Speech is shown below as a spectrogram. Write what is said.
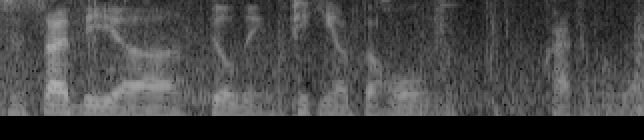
One's inside the uh, building, peeking out the hole in the crack in the wall.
